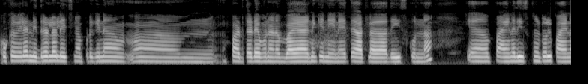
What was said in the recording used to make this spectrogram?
ఒకవేళ నిద్రలో లేచినప్పుడు పడతాడేమో పడతాడేమోనన్న భయానికి నేనైతే అట్లా తీసుకున్నా. పైన తీసుకునేటోళ్ళు పైన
